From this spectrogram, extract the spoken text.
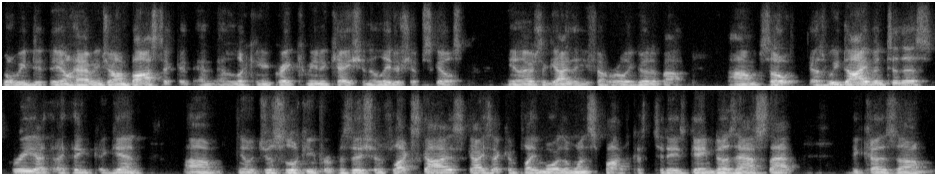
what we did, you know, having Jon Bostic and, and, and looking at great communication and leadership skills you know, there's a guy that you felt really good about. Um, so as we dive into this, Ree, I, I, think again, Um, you know, just looking for position flex guys, guys that can play more than one spot because today's game does ask that. Because um,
